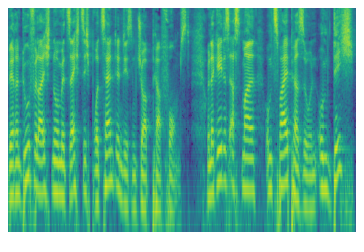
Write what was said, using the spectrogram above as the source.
während du vielleicht nur mit 60% in diesem Job performst. Und da geht es erstmal um zwei Personen, um dich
